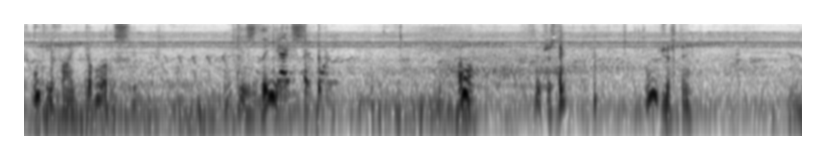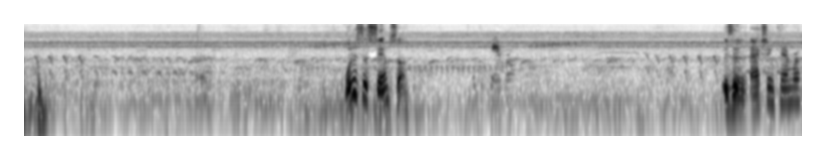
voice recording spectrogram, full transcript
Twenty-five dollars. What is these? Oh, that's interesting. Interesting. What is this Samsung? It's a camera. Is it an action camera?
